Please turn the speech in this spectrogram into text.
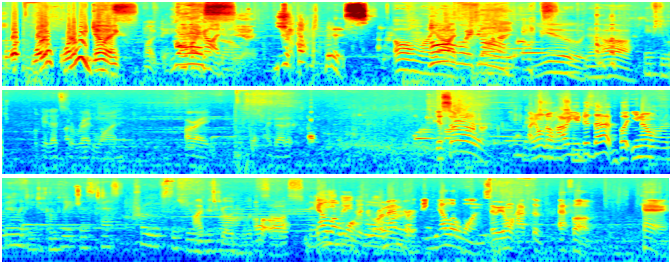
What what what are we doing? Look, Danny. Oh my god. Yes. Oh my god. Oh my God. Thank you. You Okay, that's the red one. All right. I got it. Yes, sir. I don't know how you did that, but you know, Your ability to complete this test proves the human I'm just wrong. goaded with the sauce. They yellow one. not- Remember the yellow one, so we don't have to f up. Okay.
